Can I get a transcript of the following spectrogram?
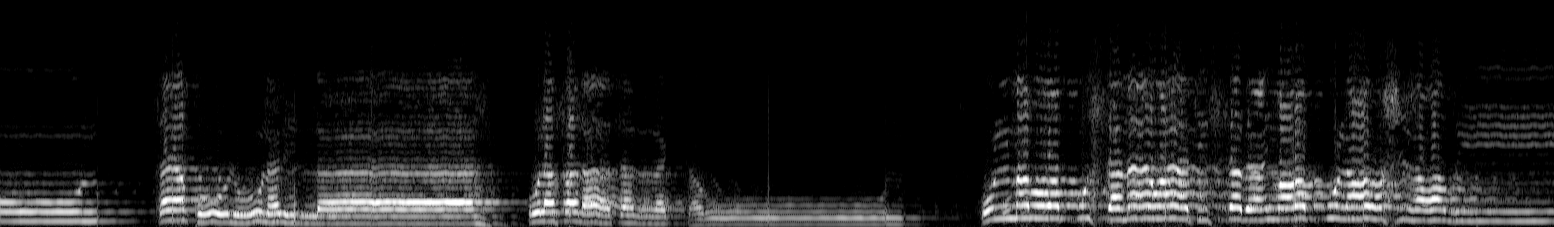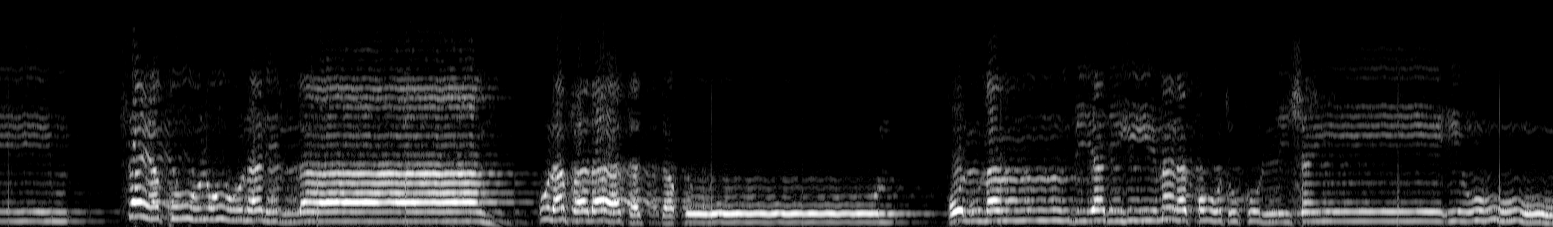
سيقولون لله قل فلا تذكرون قل من رب السماوات السبع ورب العرش العظيم سيقولون لله قل فلا تتقون قل من بيده ملكوت كل شيء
